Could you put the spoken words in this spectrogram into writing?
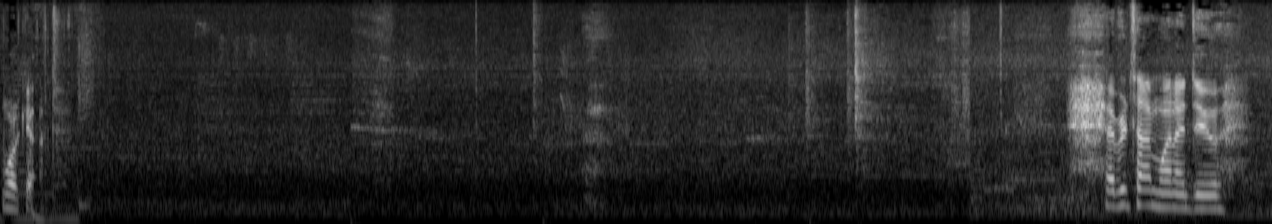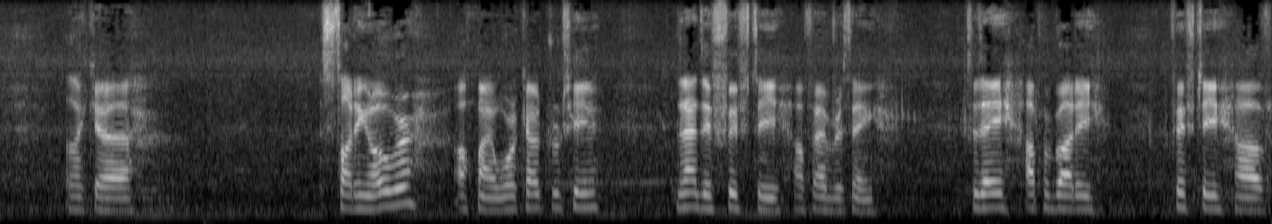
workout every time when I do like a starting over of my workout routine then I do 50 of everything. Today upper body 50 of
